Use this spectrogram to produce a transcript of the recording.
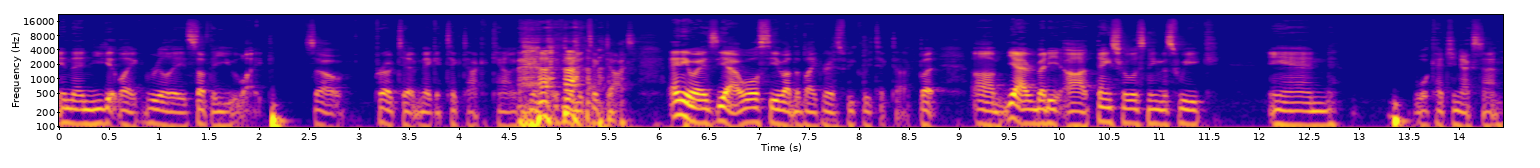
And then you get like really stuff that you like. So pro tip: make a TikTok account if if you're TikToks. Anyways, yeah, we'll see about the Bike Race Weekly TikTok. But um, yeah, everybody, uh, thanks for listening this week, and we'll catch you next time.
